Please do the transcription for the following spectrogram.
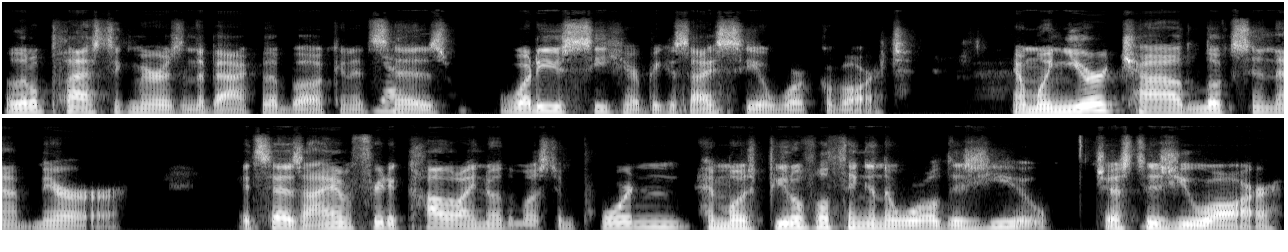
a little plastic mirror is in the back of the book. And it yep. says, What do you see here? Because I see a work of art. And when your child looks in that mirror, it says, I am Frida Kahlo. I know the most important and most beautiful thing in the world is you, just as you are.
